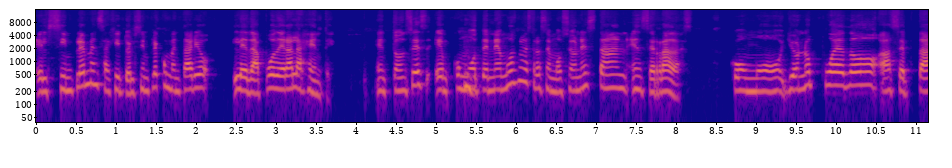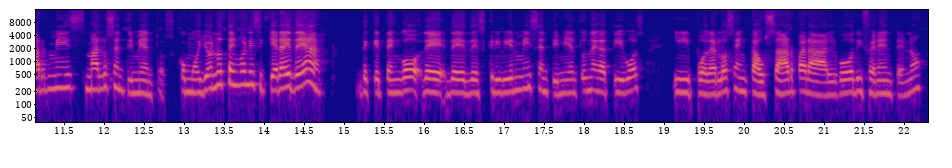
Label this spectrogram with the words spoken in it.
el, simple mensajito, el simple comentario le da poder a la gente. Entonces, em, como tenemos nuestras emociones tan encerradas, como yo no puedo aceptar mis malos sentimientos, como yo no tengo ni siquiera idea de que tengo de, de describir mis sentimientos negativos y poderlos encauzar para algo diferente, ¿no?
